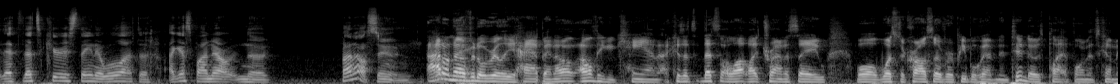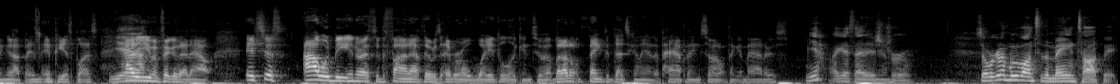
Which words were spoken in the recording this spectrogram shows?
that's that's a curious thing that we'll have to, I guess, find out in the find out soon. I don't know if it'll really happen. I don't. I don't think you can because that's that's a lot like trying to say, well, what's the crossover of people who have Nintendo's platform that's coming up and, and PS Plus? How do you even figure that out? It's just I would be interested to find out if there was ever a way to look into it, but I don't think that that's going to end up happening. So I don't think it matters. Yeah, I guess that is true. So we're gonna move on to the main topic,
